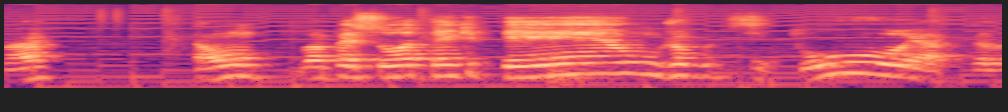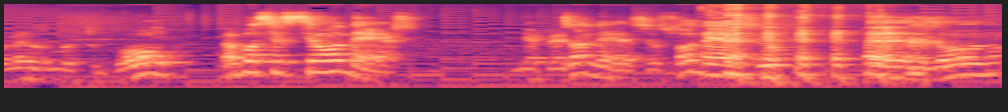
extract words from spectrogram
né? Então, uma pessoa tem que ter um jogo de cintura, pelo menos muito bom, para você ser honesto. Minha empresa é honesta, eu sou honesto. é, não, não...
